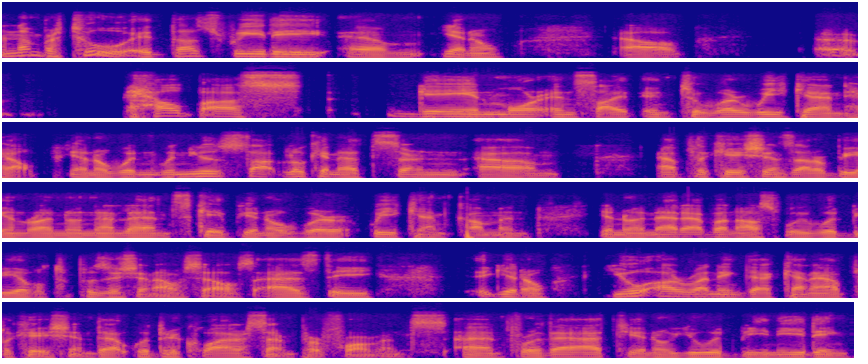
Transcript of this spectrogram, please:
And number two it does really um, you know uh, uh, help us gain more insight into where we can help. You know, when when you start looking at certain um, applications that are being run on a landscape, you know, where we can come and, you know, NetApp and us, we would be able to position ourselves as the, you know, you are running that kind of application that would require certain performance. And for that, you know, you would be needing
